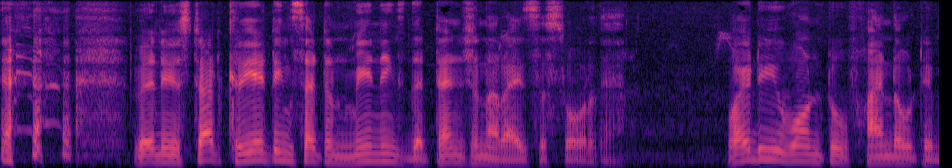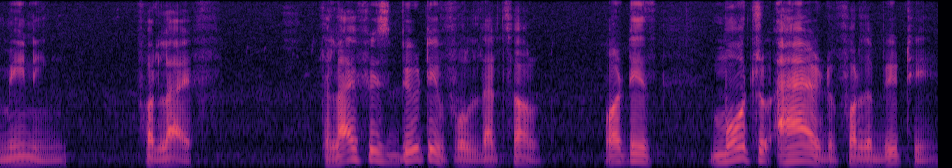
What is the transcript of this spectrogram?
when you start creating certain meanings, the tension arises over there. Why do you want to find out a meaning for life? The life is beautiful, that's all. What is more to add for the beauty?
